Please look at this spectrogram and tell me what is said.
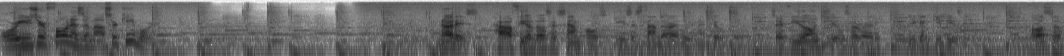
Or use your phone as a mouse or keyboard. Notice how a few of those examples use standard Arduino shields. So if you own shields already, you can keep using them. Also,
